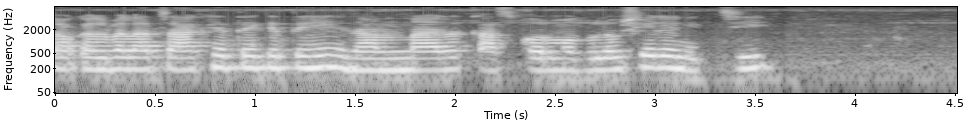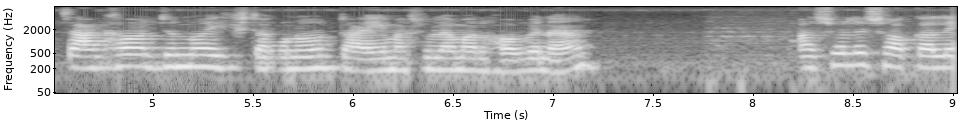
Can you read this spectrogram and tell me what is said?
সকালবেলা চা খেতে খেতে রান্নার কাজকর্মগুলো সেরে নিচ্ছি। চা খাওয়ার জন্য এক্সট্রা কোনো টাইম আসলে আমার হবে না। আসলে সকালে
